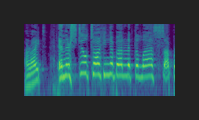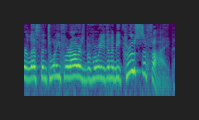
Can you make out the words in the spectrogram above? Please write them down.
All right? And they're still talking about it at the Last Supper, less than 24 hours before he's going to be crucified.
